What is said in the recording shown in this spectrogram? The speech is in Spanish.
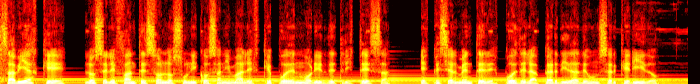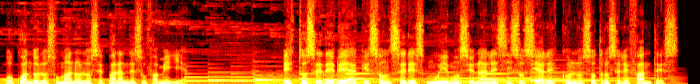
¿Sabías que los elefantes son los únicos animales que pueden morir de tristeza, especialmente después de la pérdida de un ser querido, o cuando los humanos los separan de su familia? Esto se debe a que son seres muy emocionales y sociales con los otros elefantes.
